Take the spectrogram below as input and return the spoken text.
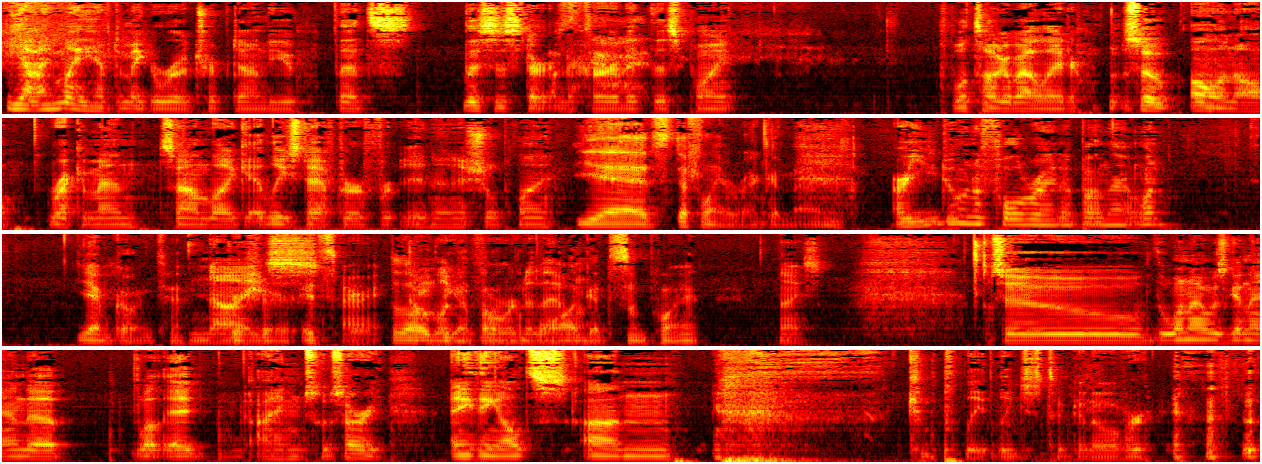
Yeah, I might have to make a road trip down to you. That's this is starting to hurt at this point. We'll talk about it later. So, all in all, recommend. Sound like at least after a an initial play. Yeah, it's definitely a recommend. Are you doing a full write up on that one? Yeah, I'm going to. for Nice. sure. It's All right. I'm looking forward to that one. at some point. Nice. So the one I was going to end up. Well, Ed, I'm so sorry. Anything else on? Completely just took it over. we'll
